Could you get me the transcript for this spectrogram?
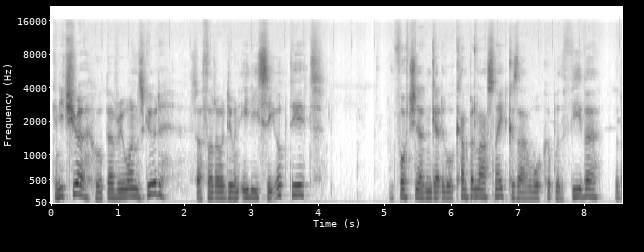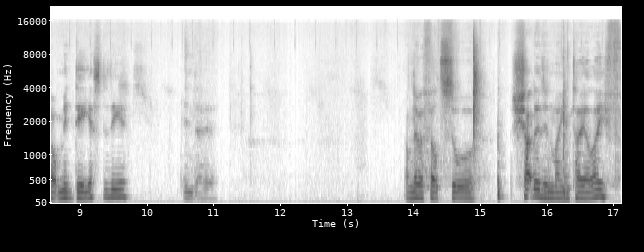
Konnichiwa, hope everyone's good. So I thought I would do an EDC update. Unfortunately, I didn't get to go camping last night because I woke up with a fever about midday yesterday. And uh, I've never felt so shattered in my entire life.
